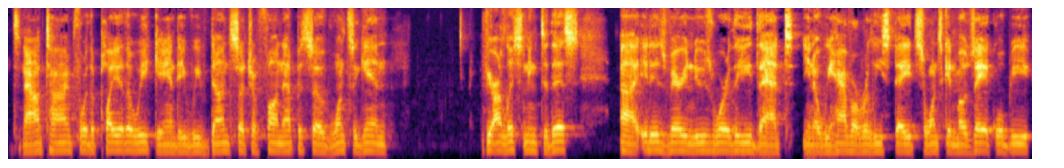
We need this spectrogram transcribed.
It's now time for the play of the week, Andy. We've done such a fun episode. Once again, if you are listening to this, uh, it is very newsworthy that you know we have a release date. So once again, Mosaic will be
